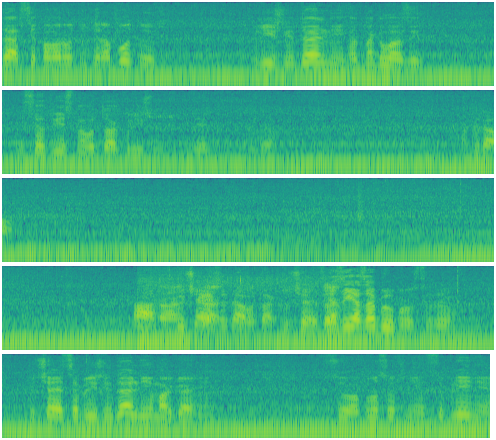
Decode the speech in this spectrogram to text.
Да, все поворотники работают. Ближний, дальний, одноглазый. И, соответственно, вот так ближний. туда. А куда он? А, А, включается, да. да, вот так включается. Да. Я, я забыл просто, да. Включается ближний, дальний и моргание. Все, вопросов нет. Сцепление.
